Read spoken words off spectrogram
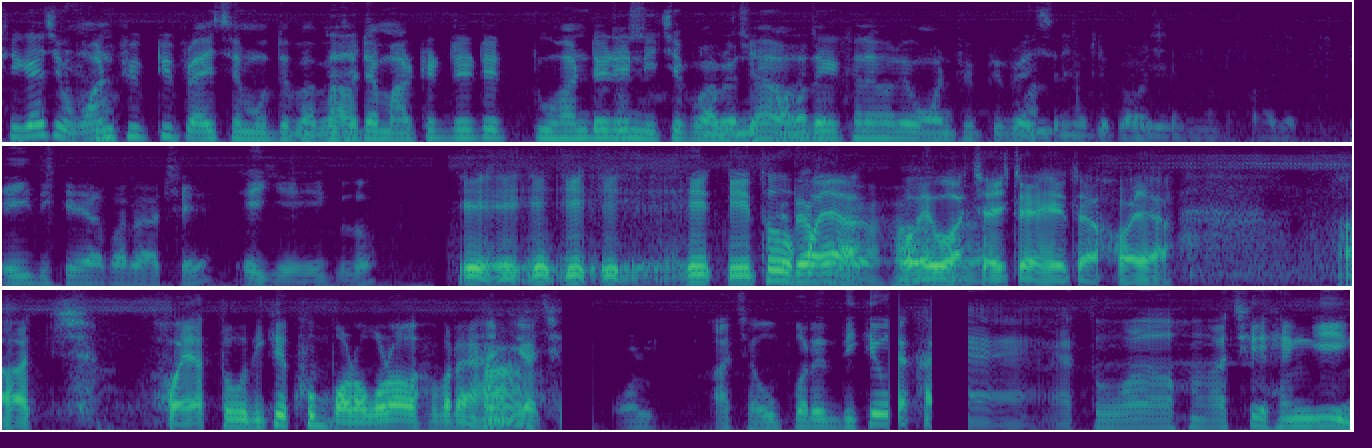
ঠিক আছে ওয়ান ফিফটি প্রাইসের মধ্যে পাবে যেটা মার্কেট রেটে টু হান্ড্রেড এর নিচে পাবেন না আমাদের এখানে হলে ওয়ান ফিফটি প্রাইসের মধ্যে পাওয়া যায়। এই দিকে আবার আছে এই যে এইগুলো এ এ- এ- এ- এ- এ- এ তো হয়া? ও আচ্ছা এটা এটা হয়া। আচ্ছা হয়া তো ওদিকে খুব বড় বড় মানে হ্যাঙ্গি হ্যাঁ। আছে। আচ্ছা উপরের দিকেও দেখা হ্যাঁ, এত আছে হ্যাঙ্গিং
